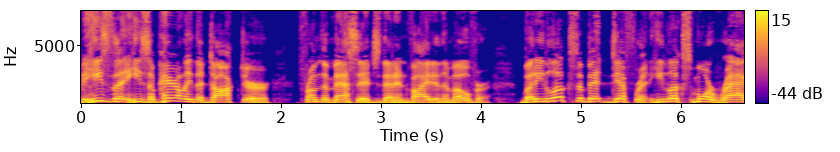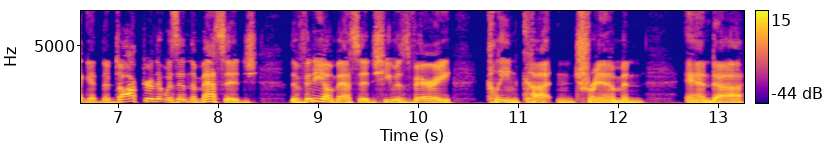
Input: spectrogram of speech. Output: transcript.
he's the, he's apparently the doctor from the message that invited them over. But he looks a bit different. He looks more ragged. The doctor that was in the message, the video message, he was very clean cut and trim and, and uh,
